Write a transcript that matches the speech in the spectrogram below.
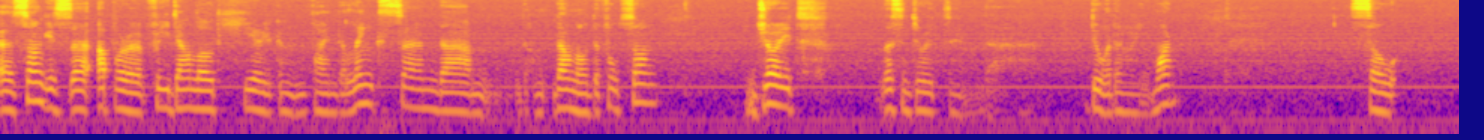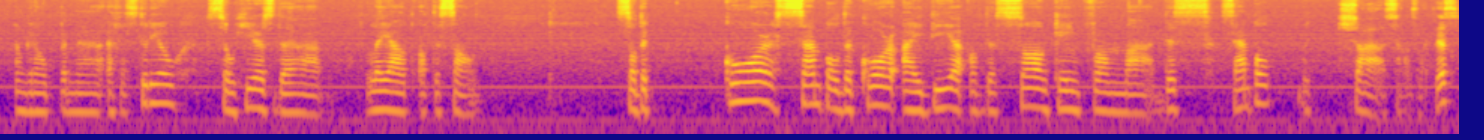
A song is uh, up for a free download. Here you can find the links and um, download the full song. Enjoy it listen to it and uh, do whatever you want. So I'm gonna open uh, FL Studio. So here's the layout of the song. So the core sample the core idea of the song came from uh, this sample which uh, sounds like this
